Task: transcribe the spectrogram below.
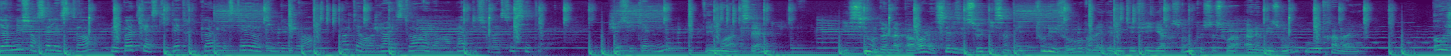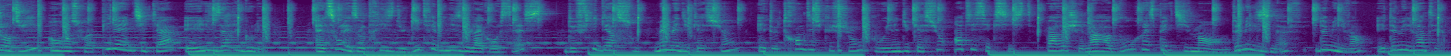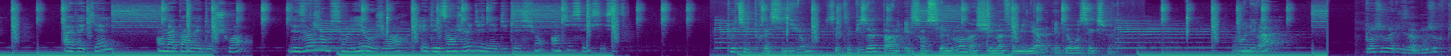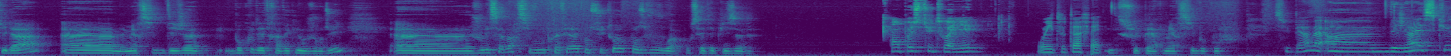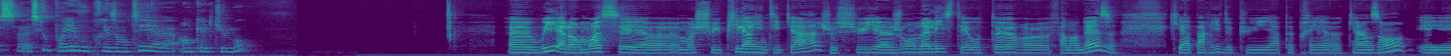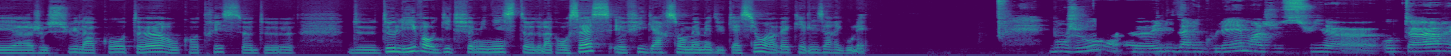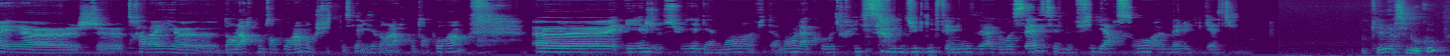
Bienvenue sur Célestor, le podcast qui détricote les stéréotypes de genre, interroge leur histoire et leur impact sur la société. Je suis Camille. Et moi Axel. Ici on donne la parole à celles et ceux qui s'impliquent tous les jours dans l'égalité filles-garçons, que ce soit à la maison ou au travail. Aujourd'hui, on reçoit Pila Ntika et Elisa Rigoulet. Elles sont les autrices du Guide féministe de la grossesse, de Filles-Garçons, même éducation et de 30 discussions pour une éducation antisexiste, paru chez Marabout respectivement en 2019, 2020 et 2021. Avec elles, on a parlé de choix, des injonctions liées au genre et des enjeux d'une éducation antisexiste. Petite précision, cet épisode parle essentiellement d'un schéma familial hétérosexuel. On, y va, Bonjour Elisa, bonjour Pila. Euh, merci déjà beaucoup d'être avec nous aujourd'hui. Euh, je voulais savoir si vous préférez qu'on se tutoie ou qu'on se vous voit pour cet épisode. On peut se tutoyer. Oui, tout à fait. Super, merci beaucoup. Super. Bah, euh, déjà, est-ce que, vous pourriez vous présenter euh, en quelques mots? Euh, oui, alors moi moi je suis Pilar Intika, je suis journaliste et auteure finlandaise qui est à Paris depuis à peu près 15 ans et je suis la co-auteure ou co-autrice de, de deux livres, Guide féministe de la grossesse et Filles, garçons, même éducation avec Elisa Rigoulet. Bonjour, euh, Elisa Rigoulet. Moi, je suis euh, auteur et euh, je travaille dans l'art contemporain, donc je suis spécialisée dans l'art contemporain. et je suis également, évidemment, la co-autrice du guide féministe de la grossesse et de filles garçons, même éducation. Ok, merci beaucoup.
